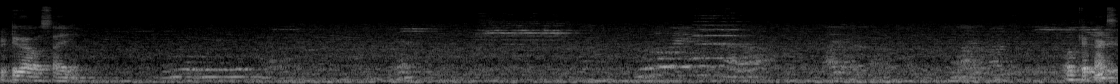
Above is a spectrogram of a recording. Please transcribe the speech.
ఫిట్గా వస్తాయి. ఓకే ఫ్రెండ్స్.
